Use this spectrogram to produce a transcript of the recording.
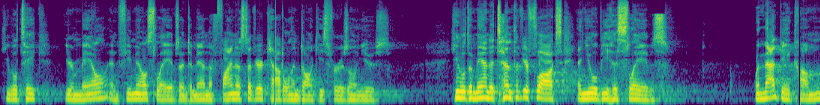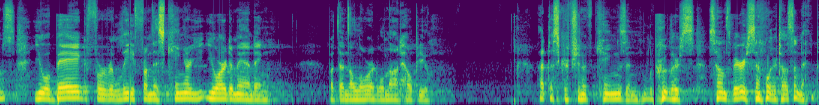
He will take your male and female slaves and demand the finest of your cattle and donkeys for his own use. He will demand a tenth of your flocks, and you will be his slaves. When that day comes, you will beg for relief from this king you are demanding, but then the Lord will not help you. That description of kings and rulers sounds very similar, doesn't it?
